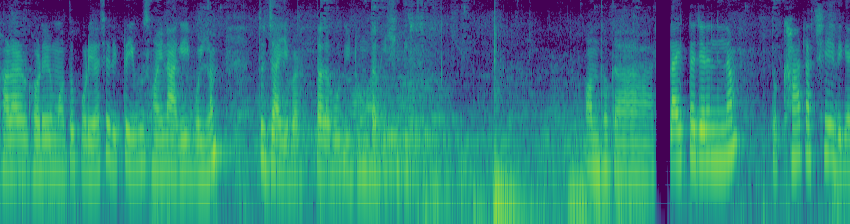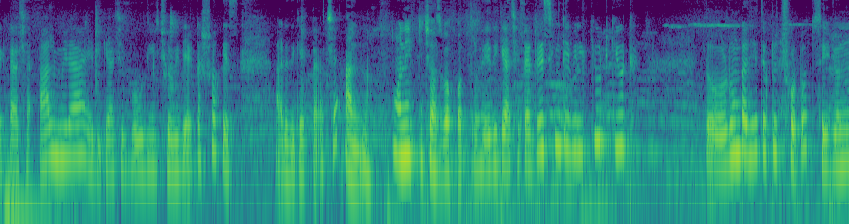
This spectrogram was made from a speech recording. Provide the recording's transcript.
ভাড়ার ঘরের মতো পড়ে আছে। এদিকটা ইউজ হয় না, আগেই বললাম। তো যাই এবার, দাদা বৌদির রুমটা দেখিয়ে দিই। অন্ধকার। লাইটটা জেনে নিলাম। তো খাট আছে, এদিকে একটা আছে আলমিরা, এদিকে আছে বৌদির ছবি দিয়ে একটা শোকেস, আর এদিকে একটা আছে আলনা। অনেক কিছু আসবাবপত্র। এদিকে আছে একটা ড্রেসিং টেবিল কিউট কিউট তো রুমটা যেহেতু একটু ছোট, সেই জন্য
